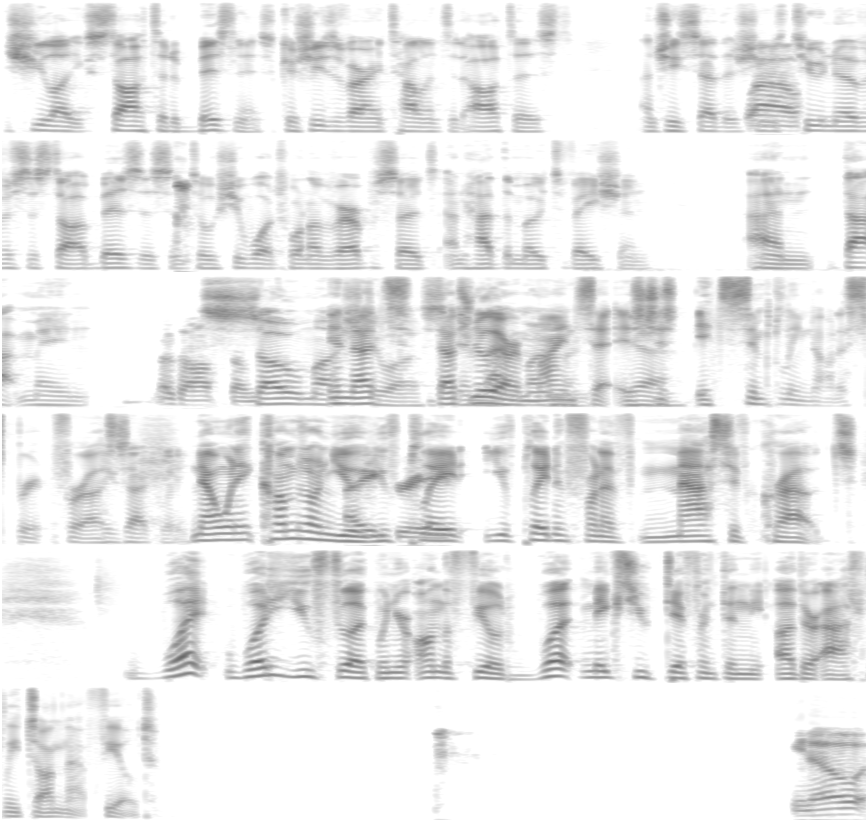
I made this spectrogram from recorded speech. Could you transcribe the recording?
she like started a business because she's a very talented artist, and she said that she Wow. was too nervous to start a business until she watched one of her episodes and had the motivation, and that meant That's awesome. so much and to that's us. that's really that our moment. mindset. It's Yeah, just it's simply not a sprint for us. exactly. Now, when it comes on you, I you've agree. played you've played in front of massive crowds. What what do you feel like when you're on the field? What makes you different than the other athletes on that field? You know,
